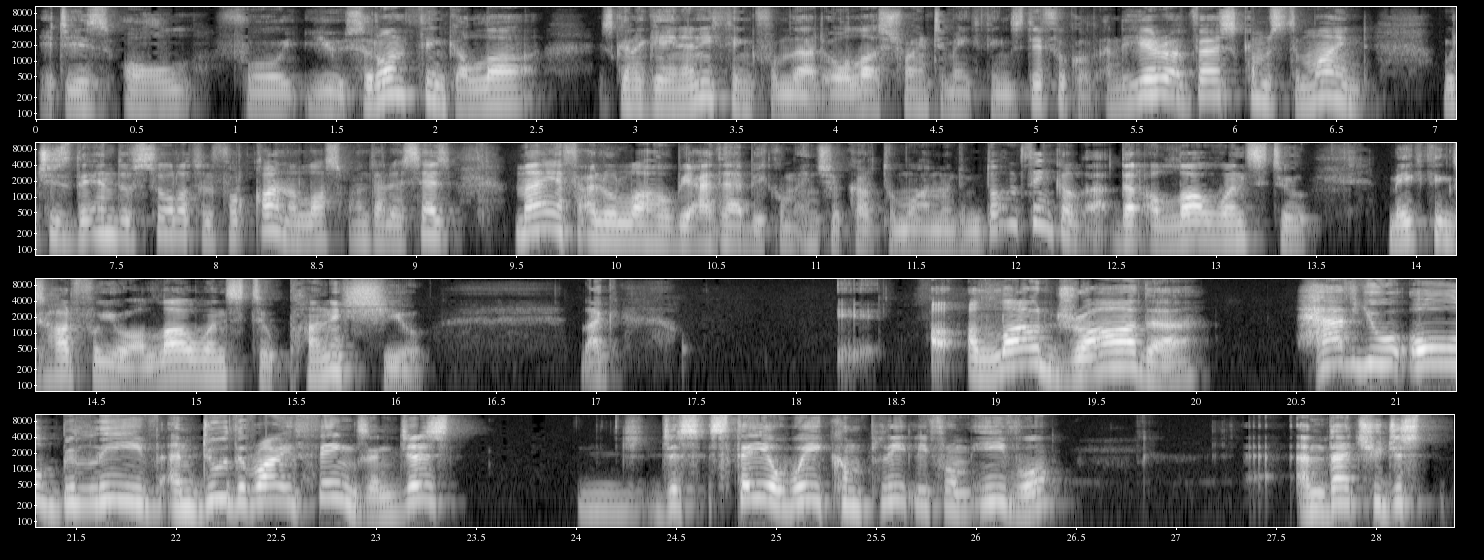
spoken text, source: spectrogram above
It is all for you. So don't think Allah is going to gain anything from that or Allah is trying to make things difficult. And here a verse comes to mind, which is the end of Surah Al-Furqan. Allah subhanahu wa ta'ala says, مَا يَفْعَلُ اللَّهُ بِعَذَابِكُمْ إِن شَكَرْتُمْ وَأَمَنْتُمْ Don't think that Allah wants to make things hard for you. Allah wants to punish you. Like, Allah would rather have you all believe and do the right things and just just stay away completely from evil and that you just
